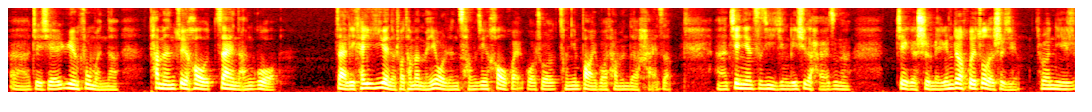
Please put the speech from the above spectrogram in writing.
呃这些孕妇们呢，他们最后再难过，在离开医院的时候，他们没有人曾经后悔过说曾经抱一抱他们的孩子，啊，见见自己已经离去的孩子呢。这个是每个人都会做的事情。说你，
